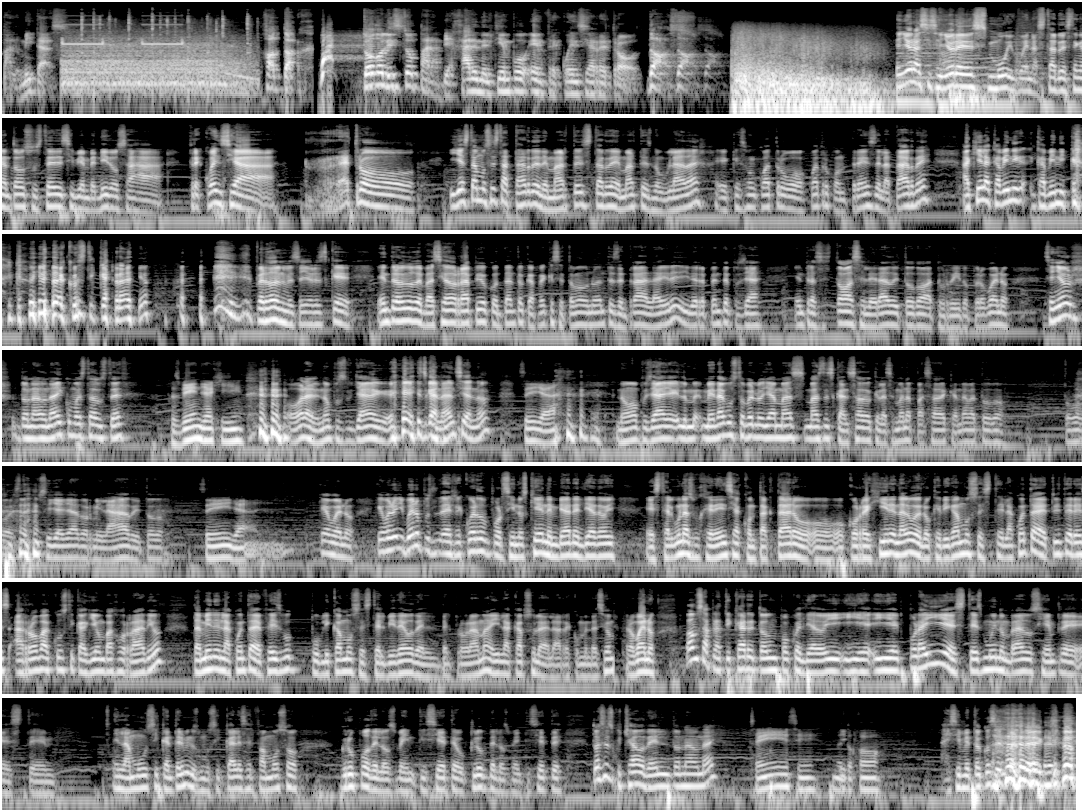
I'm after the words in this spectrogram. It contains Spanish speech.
Palomitas. Hot dog. Todo listo para viajar en el tiempo en frecuencia retro 2. Señoras y señores, muy buenas tardes tengan todos ustedes y bienvenidos a Frecuencia Retro. Y ya estamos esta tarde de martes, tarde de martes nublada, eh, que son 4, 4 con 3 de la tarde, aquí en la cabina, cabina, cabina de acústica radio. Perdónenme, señores, es que entra uno demasiado rápido con tanto café que se toma uno antes de entrar al aire y de repente pues ya entras todo acelerado y todo aturrido. Pero bueno, señor Don Adonai, ¿cómo está usted? Pues bien, ya aquí. Órale, no, pues ya es ganancia, ¿no? Sí, ya. No, pues ya me, da gusto verlo ya más, más descansado que la semana pasada que andaba todo, todo esto, pues sí, ya, ya dormilado y todo. Sí, ya. Qué bueno, qué bueno. Y bueno, pues les recuerdo por si nos quieren enviar el día de hoy este, alguna sugerencia, contactar o, corregir en algo de lo que digamos, este, la cuenta de Twitter es arroba acústica-radio. También en la cuenta de Facebook publicamos este, el video del, programa y la cápsula de la recomendación. Pero bueno, vamos a platicar de todo un poco el día de hoy. Y, por ahí este, es muy nombrado siempre este, en la música, en términos musicales, el famoso Grupo de los 27 o Club de los 27. ¿Tú has escuchado de él, Don Adonai? Sí, sí, me tocó. Ay, sí, me tocó ser parte del club.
